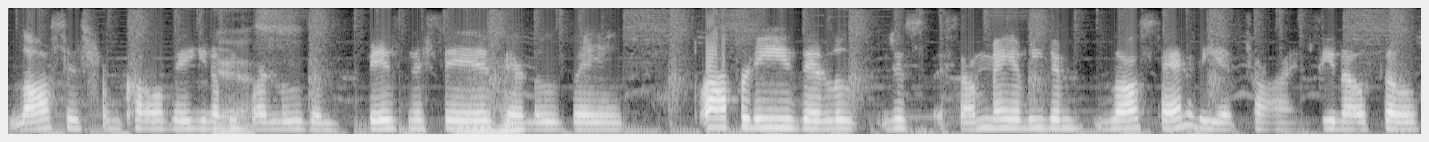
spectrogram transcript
losses from COVID. You know, yes. people are losing businesses, mm-hmm. they're losing properties, they're lo- just some may have even lost sanity at times. You know, so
